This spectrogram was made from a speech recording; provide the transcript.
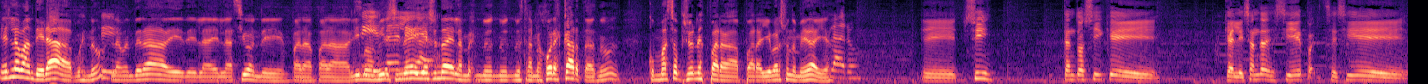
Es la banderada, pues, ¿no? Sí. La banderada de, de la delación de, para, para Lima Sí, es la 2019 y es una de las, nuestras mejores cartas, ¿no? Con más opciones para, para llevarse una medalla. Claro. Eh, sí, tanto así que, que Alexandra se sigue, se sigue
